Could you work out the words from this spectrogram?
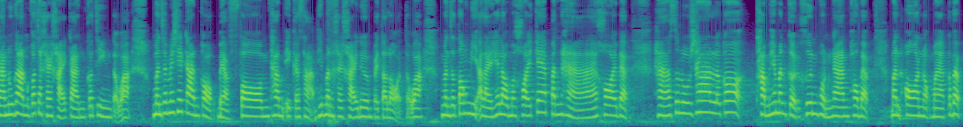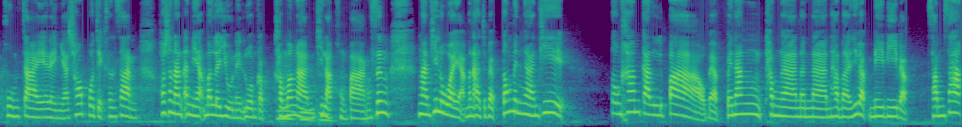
งานทุกงานมันก็จะคล้าย ๆ กันก็จริง แต่ว่ามันจะไม่ใช่การกรอกแบบฟอร์มทำเอกสารที่มันคล้าย ๆ เดิมไปตลอด แต่ว่ามันจะต้องมีอะไรให้เรามาคอยแก้ปัญหาคอยแบบหา solution แล้วก็ทำให้มันเกิดขึ้นผลงานพอแบบมัน on ออกมาก็แบบภูมิใจอะไรอย่างเงี้ยชอบ project สั้นๆ เพราะฉะนั้นอันเนี้ยมันเลยอยู่ในรวมกับคำว่างานที่รักของปราง ซึ่งงานที่รวยอะมันอาจจะแบบต้องเป็นงานที่ ตรงข้ามกันหรือเปล่า แบบไปนั่งทำงานนานๆทำอะไรที่แบบ maybe แบบซ้ำซาก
